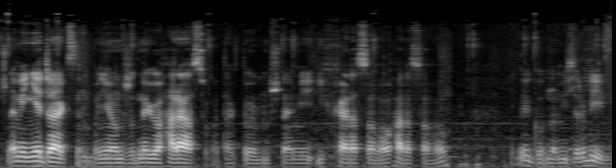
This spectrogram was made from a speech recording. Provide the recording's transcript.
Przynajmniej nie Jackson, bo nie mam żadnego harasu, a tak to bym przynajmniej ich harasował, harasował. I gówno mi zrobili.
